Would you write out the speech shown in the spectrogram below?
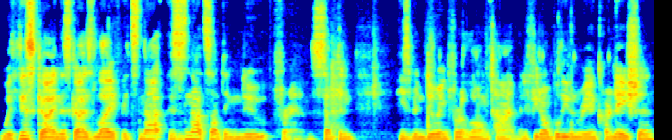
with this guy and this guy's life, it's not. This is not something new for him. It's something he's been doing for a long time. And if you don't believe in reincarnation,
